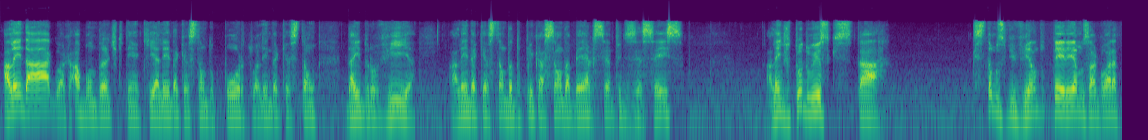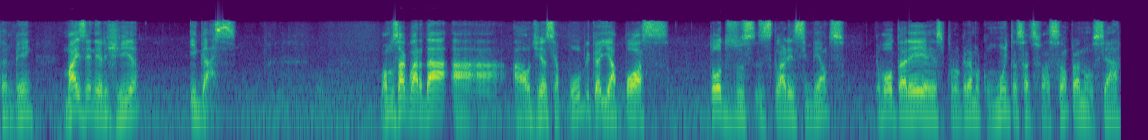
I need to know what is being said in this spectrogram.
além da água abundante que tem aqui, além da questão do porto, além da questão da hidrovia, além da questão da duplicação da BR-116, além de tudo isso que está que estamos vivendo, teremos agora também mais energia e gás. Vamos aguardar a, a, a audiência pública e após todos os esclarecimentos. Eu voltarei a esse programa com muita satisfação para anunciar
